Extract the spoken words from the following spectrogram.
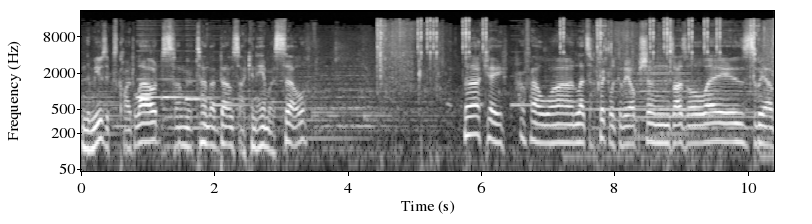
And the music's quite loud, so I'm going to turn that down so I can hear myself. Okay, profile one, let's have a quick look at the options. As always, we have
